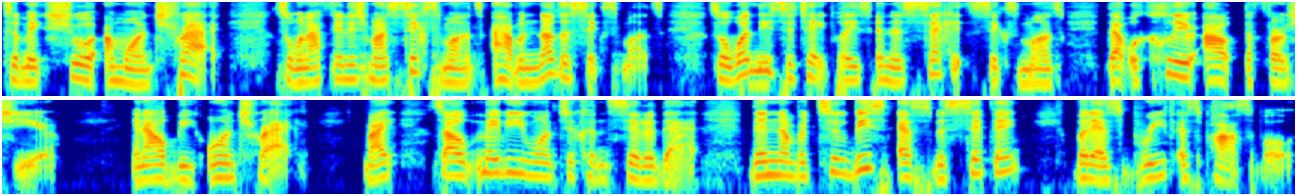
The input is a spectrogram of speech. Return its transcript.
To make sure I'm on track. So when I finish my six months, I have another six months. So, what needs to take place in the second six months that will clear out the first year? And I'll be on track right? So maybe you want to consider that. Then, number two, be as specific but as brief as possible.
